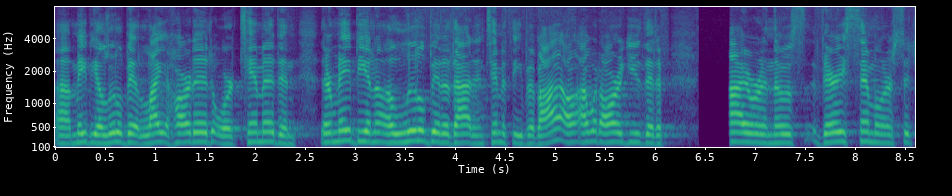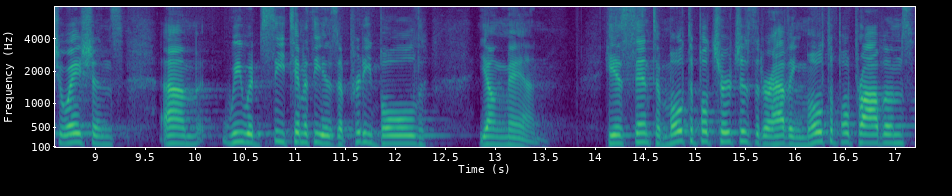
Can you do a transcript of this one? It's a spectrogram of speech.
uh, maybe a little bit lighthearted or timid, and there may be an, a little bit of that in Timothy, but I, I would argue that if I were in those very similar situations, um, we would see Timothy as a pretty bold young man. He is sent to multiple churches that are having multiple problems,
